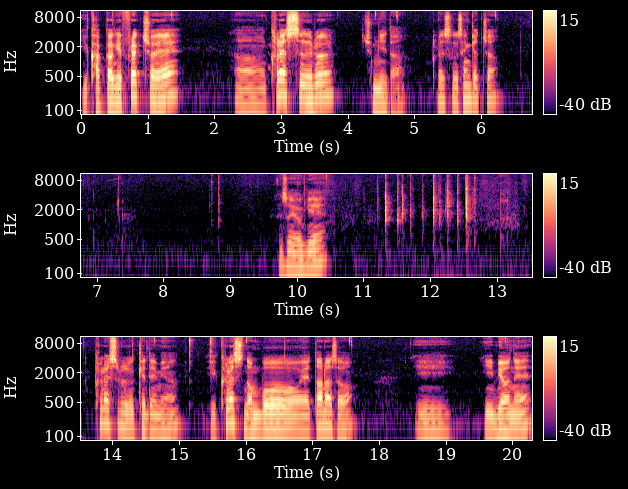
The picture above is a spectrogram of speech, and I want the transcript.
이 각각의 프랙처에 어, 클래스를 줍니다. 클래스가 생겼죠? 그래서 여기에 클래스를 넣게 되면 이 클래스 넘버에 따라서 이, 이 면에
